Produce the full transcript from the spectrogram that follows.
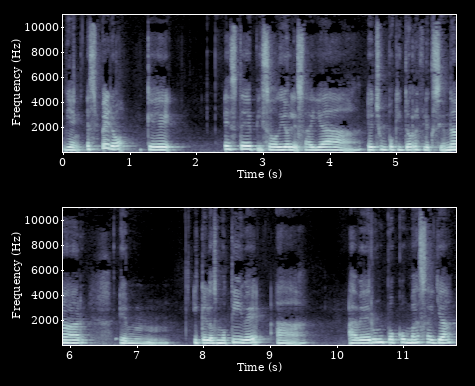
Bien, espero que este episodio les haya hecho un poquito reflexionar em, y que los motive a, ver un poco más allá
